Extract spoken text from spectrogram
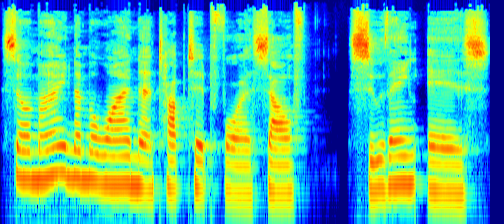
So my number one top tip for self soothing is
